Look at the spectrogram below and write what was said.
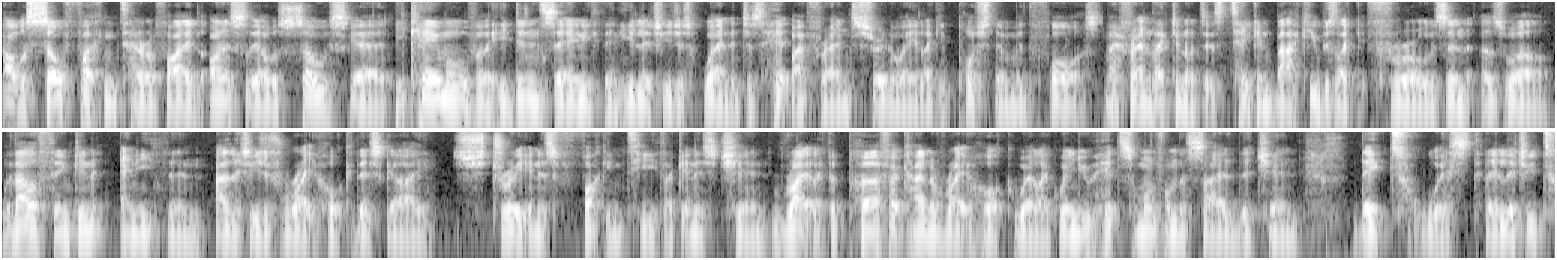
I was so fucking terrified. Honestly, I was so scared. He came over, he didn't say anything. He literally just went and just hit my friend straight away. Like he pushed him with force. My friend, like, you know, just taken back. He was like frozen as well. Without thinking anything, I literally just right hook this guy straight in his fucking teeth, like in his chin. Right, like the perfect kind of right hook where like when you hit someone from the side of the chin, they twist. They literally twist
